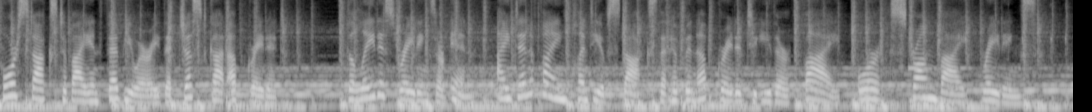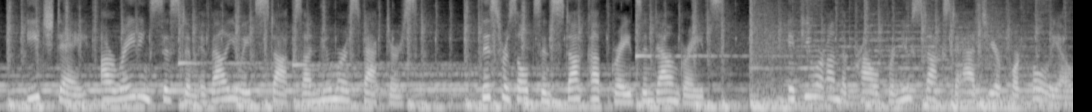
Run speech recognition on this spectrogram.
4 stocks to buy in February that just got upgraded. The latest ratings are in, identifying plenty of stocks that have been upgraded to either buy or strong buy ratings. Each day, our rating system evaluates stocks on numerous factors. This results in stock upgrades and downgrades. If you are on the prowl for new stocks to add to your portfolio,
